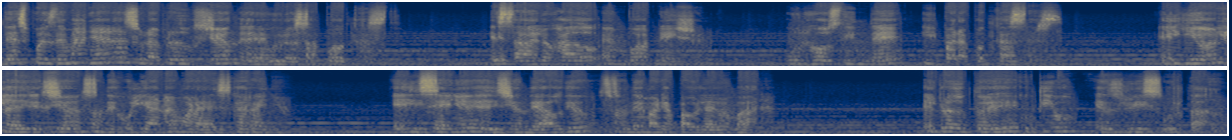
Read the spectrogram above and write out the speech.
Después de Mañana es una producción de Nebulosa Podcast. Está alojado en PodNation, un hosting de y para podcasters. El guion y la dirección son de Juliana Morales Carreño. El diseño y edición de audio son de María Paula Lombana. El productor ejecutivo es Luis Hurtado.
